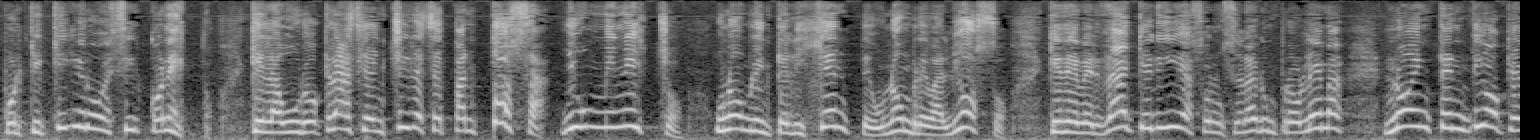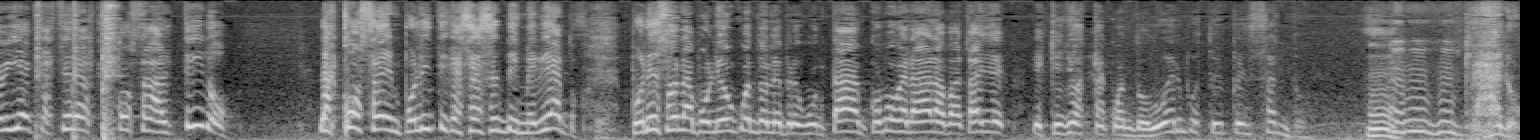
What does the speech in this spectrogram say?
porque ¿qué quiero decir con esto? Que la burocracia en Chile es espantosa y un ministro, un hombre inteligente, un hombre valioso, que de verdad quería solucionar un problema, no entendió que había que hacer las cosas al tiro las cosas en política se hacen de inmediato. Por eso Napoleón cuando le preguntaba cómo ganaba la batalla, es que yo hasta cuando duermo estoy pensando. Mm. Claro.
